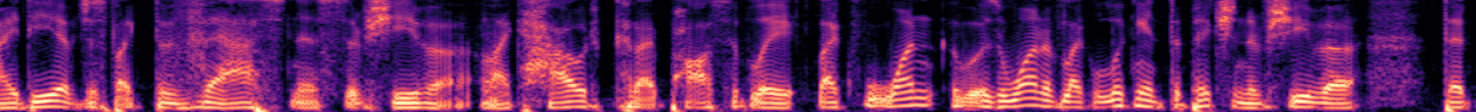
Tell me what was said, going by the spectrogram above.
idea of just like the vastness of Shiva. Like how could I possibly like one it was one of like looking at the depiction of Shiva that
